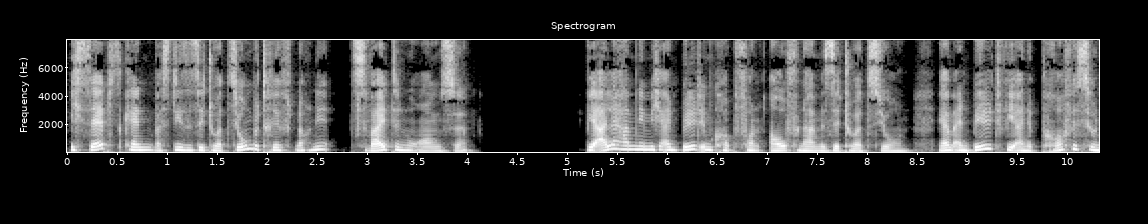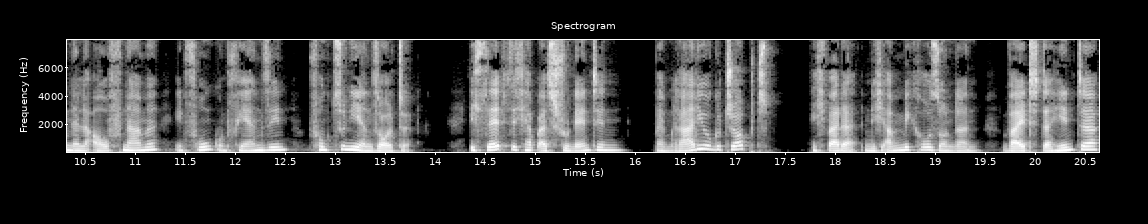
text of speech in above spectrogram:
Ich selbst kenne, was diese Situation betrifft, noch eine zweite Nuance. Wir alle haben nämlich ein Bild im Kopf von Aufnahmesituation. Wir haben ein Bild, wie eine professionelle Aufnahme in Funk und Fernsehen funktionieren sollte. Ich selbst, ich habe als Studentin beim Radio gejobbt. Ich war da nicht am Mikro, sondern weit dahinter.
